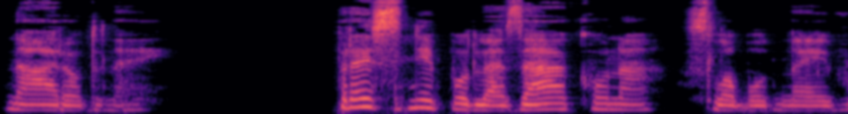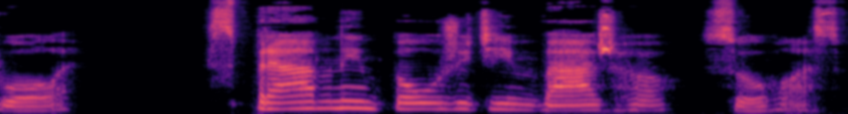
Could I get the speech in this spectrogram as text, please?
národnej. Presne podľa zákona slobodnej vôle. Správnym použitím vášho súhlasu.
